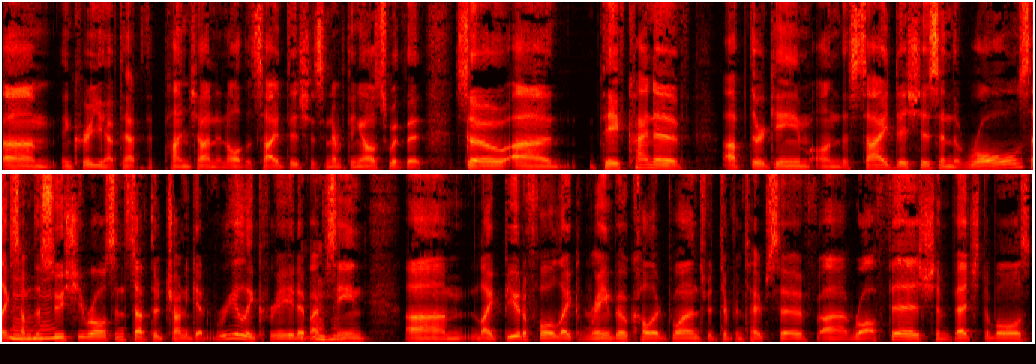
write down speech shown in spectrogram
um, in Korea, you have to have the banchan and all the side dishes and everything else with it. So uh, they've kind of – upped their game on the side dishes and the rolls, like some of the sushi rolls and stuff. They're trying to get really creative. I've seen um, like beautiful, like rainbow colored ones with different types of uh, raw fish and vegetables,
